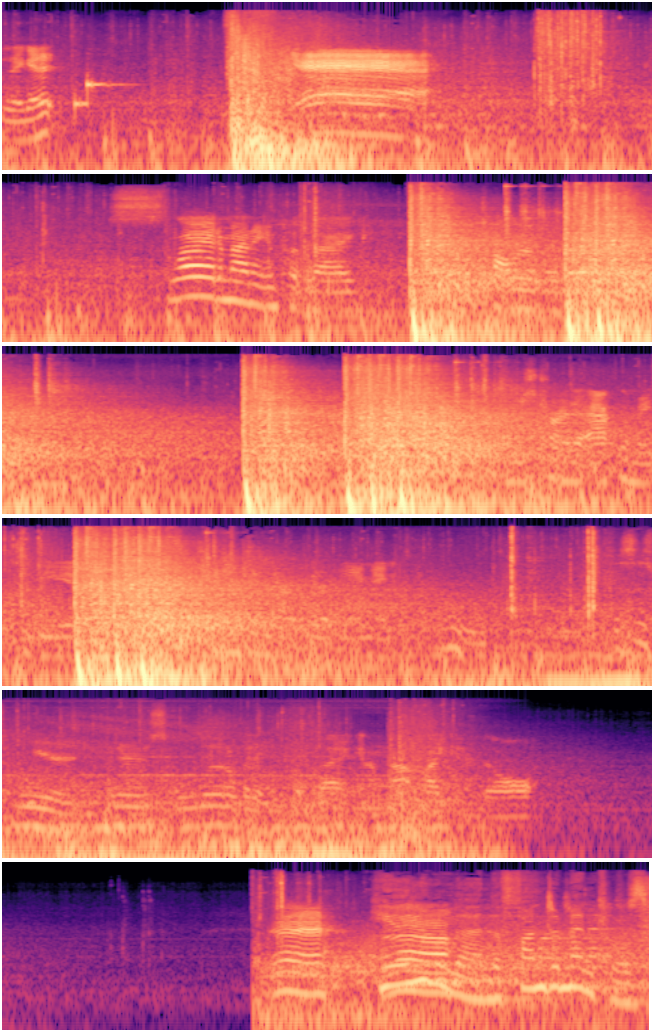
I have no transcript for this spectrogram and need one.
Did I get it? Yeah! Slight amount of input lag. Tolerable. I'm just trying to acclimate to the uh, change in their, their aiming. Ooh. This is weird. There's a little bit of input lag, and I'm not liking it at all. Eh. Here you will learn the fundamentals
